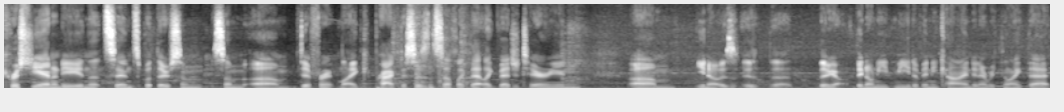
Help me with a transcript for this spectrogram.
Christianity in that sense, but there's some some um, different like practices and stuff like that, like vegetarian. Um, you know, is, is uh, they they don't eat meat of any kind and everything like that.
